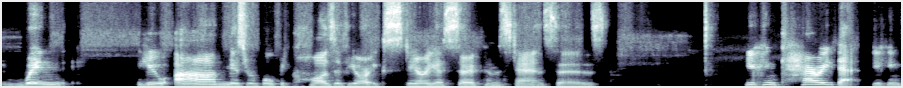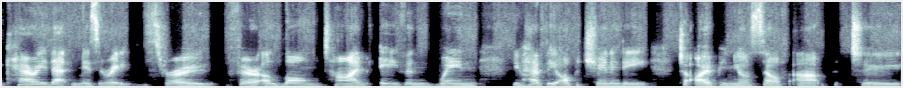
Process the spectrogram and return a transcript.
when you are miserable because of your exterior circumstances, you can carry that you can carry that misery through for a long time even when you have the opportunity to open yourself up to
